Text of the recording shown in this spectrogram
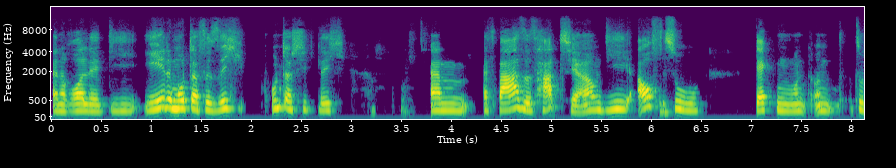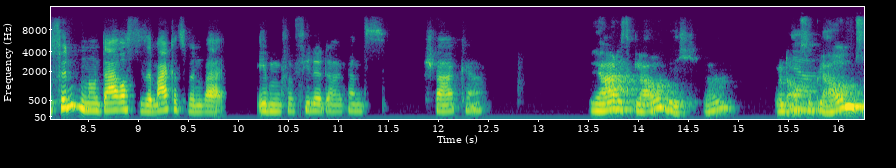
eine Rolle, die jede Mutter für sich unterschiedlich ähm, als Basis hat, ja, und die aufzudecken und, und zu finden und daraus diese Marke zu finden, war eben für viele da ganz stark, ja. Ja, das glaube ich. Ja? Und auch ja. so Glaubens,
